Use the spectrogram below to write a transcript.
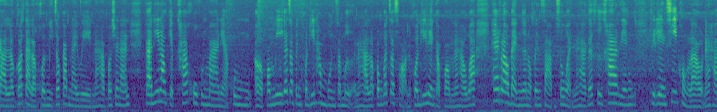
กัน แล้วก็แต่ละคนมีเจ้ากรรมนายเวรนะคะ เพราะฉะนั้นการที่เราเก็บค่าครูคุณมาเนี่ยคุณเอ่อปอมมี่ก็จะเป็นคนที่ทำบุญเสมอนะคะแล้วปอมก็จะสอนคนที่เรียนกับปอมนะคะว่าให้เราแบ่งเงินออกเป็น 3 ส่วนนะคะก็คือค่าเลี้ยงเลี้ยงชีพของเรานะคะ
